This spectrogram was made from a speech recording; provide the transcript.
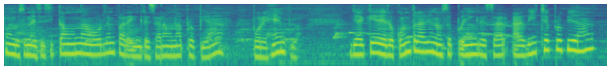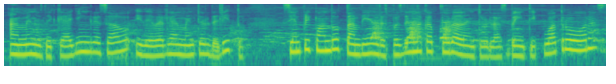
cuando se necesita una orden para ingresar a una propiedad, por ejemplo, ya que de lo contrario no se puede ingresar a dicha propiedad a menos de que haya ingresado y de ver realmente el delito, siempre y cuando también después de una captura dentro de las 24 horas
